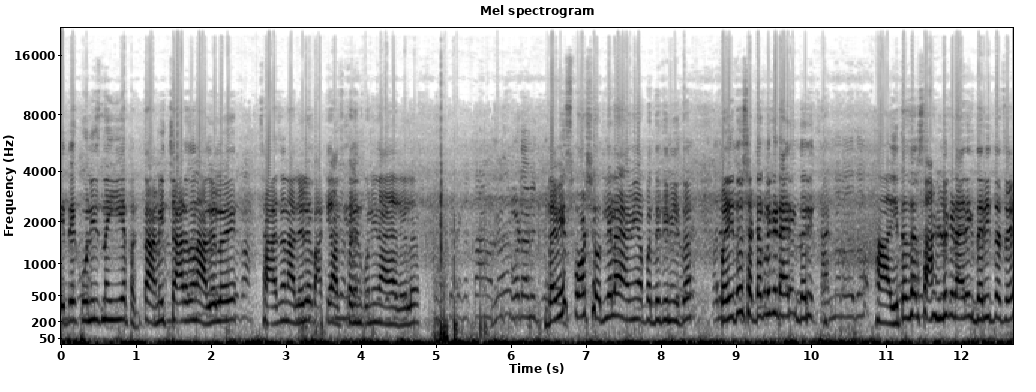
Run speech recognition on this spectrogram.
इथे कोणीच नाहीये फक्त आम्ही चार जण आलेलो आहे. सहा जण आलेलो आहे. बाकी आजपर्यंत कोणी नाही आलेलं. नवीन स्पॉट शोधलेला आहे आम्ही या पद्धतीने इथं. पण इथून सटकलो की डायरेक्ट दरीत हा इथं जर सांडलो की डायरेक्ट दरीतच आहे.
